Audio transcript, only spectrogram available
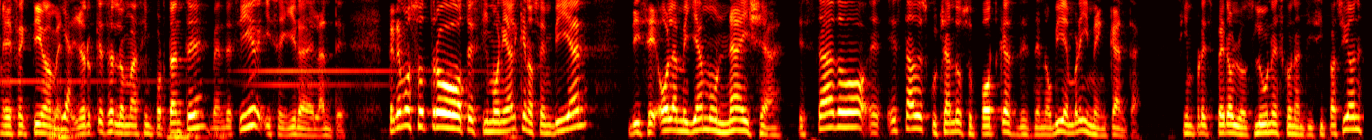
Efectivamente, yo creo que eso es lo más importante, bendecir y seguir adelante. Tenemos otro testimonial que nos envían. Dice, hola, me llamo Naisha. He estado, he estado escuchando su podcast desde noviembre y me encanta. Siempre espero los lunes con anticipación.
